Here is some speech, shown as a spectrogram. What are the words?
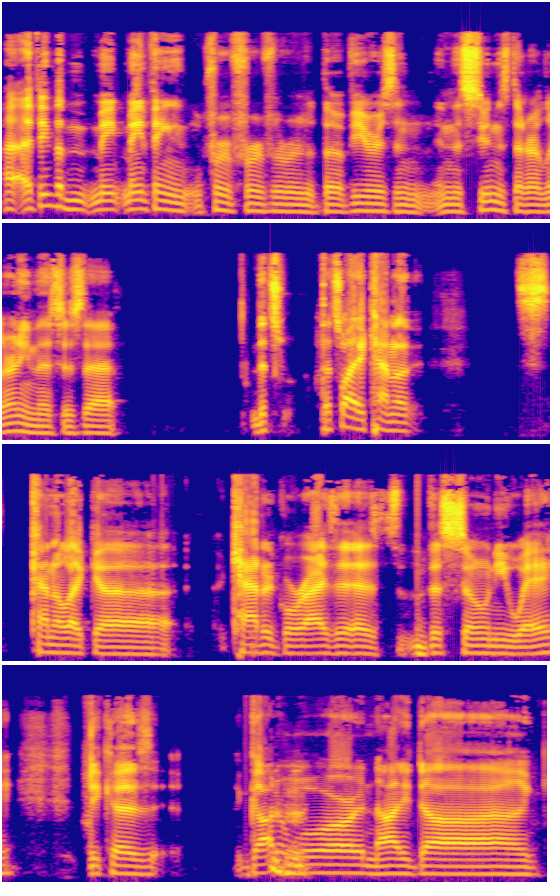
I I think the main main thing for for, for the viewers and, and the students that are learning this is that that's that's why I kind of kind of like uh categorize it as the Sony way because God Mhm. of War, Naughty Dog,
